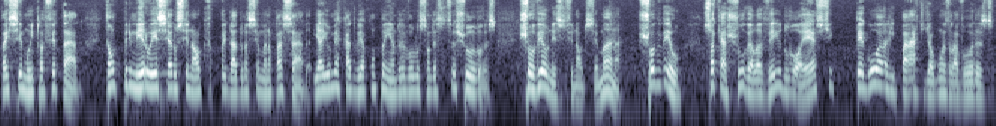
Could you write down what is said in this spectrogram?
vai ser muito afetado. Então, primeiro, esse era o sinal que foi dado na semana passada. E aí o mercado veio acompanhando a evolução dessas chuvas. Choveu nesse final de semana? Choveu. Só que a chuva ela veio do oeste, pegou ali parte de algumas lavouras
